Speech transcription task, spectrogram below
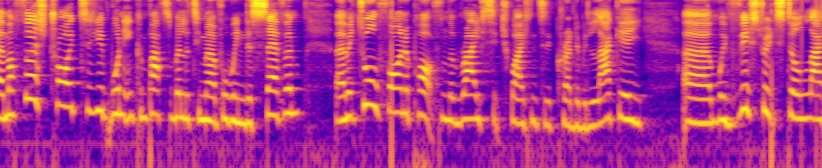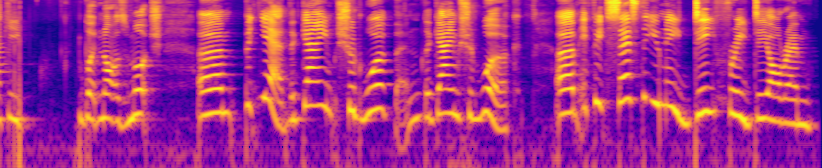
Um, I first tried to run it in compatibility mode for Windows 7. Um, it's all fine apart from the race situation. It's incredibly laggy. Um, with Vista it's still laggy, but not as much. Um, but yeah, the game should work then. The game should work. Um, if it says that you need D3 DRM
